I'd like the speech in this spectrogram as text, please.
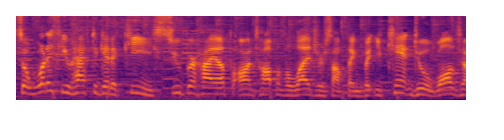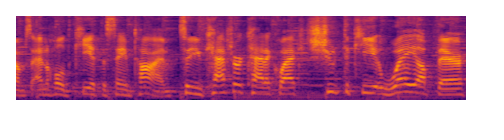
So what if you have to get a key super high up on top of a ledge or something, but you can't do a wall jumps and hold key at the same time? So you capture a Cataquack, shoot the key way up there,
